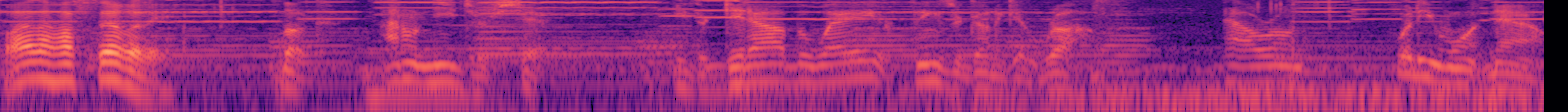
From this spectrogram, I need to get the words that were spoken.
Why the hostility? Look, I don't need your shit. Either get out of the way or things are gonna get rough. Power on. What do you want now?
